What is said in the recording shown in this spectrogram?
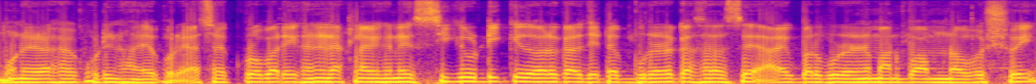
মনে রাখা কঠিন হয়ে পড়ে। আচ্ছা ক্রোবার এখানে রাখলাম। এখানে সিকিউরিটি কি দরকার? যেটা বুড়ার কাছে আছে আরেকবার বুড়ার মারবো আমরা অবশ্যই।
